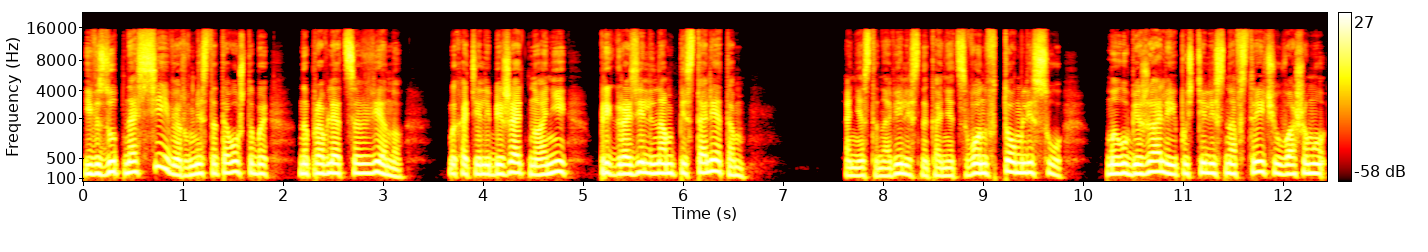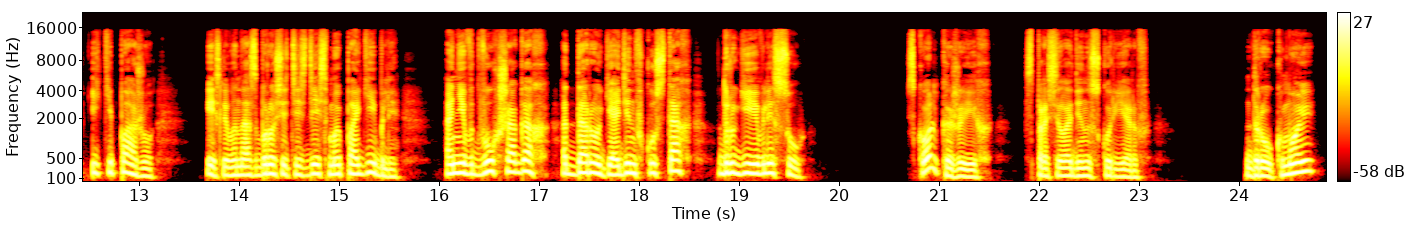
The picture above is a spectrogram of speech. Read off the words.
и везут на север, вместо того, чтобы направляться в Вену. Мы хотели бежать, но они пригрозили нам пистолетом. Они остановились, наконец, вон в том лесу. Мы убежали и пустились навстречу вашему экипажу. Если вы нас бросите здесь, мы погибли. Они в двух шагах от дороги, один в кустах, другие в лесу. «Сколько же их?» — спросил один из курьеров. «Друг мой», —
